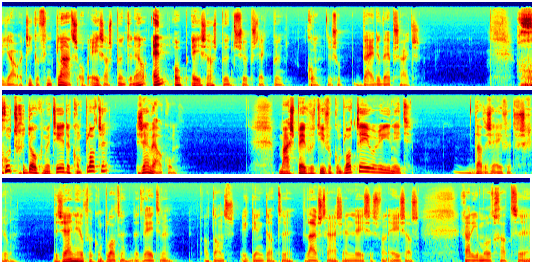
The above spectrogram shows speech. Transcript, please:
jouw artikel vindt plaats op esas.nl en op esas.substack.com, dus op beide websites. Goed gedocumenteerde complotten zijn welkom. Maar speculatieve complottheorieën niet. Dat is even het verschil. Er zijn heel veel complotten, dat weten we. Althans, ik denk dat uh, luisteraars en lezers van ESAS Radio Moordgat uh,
